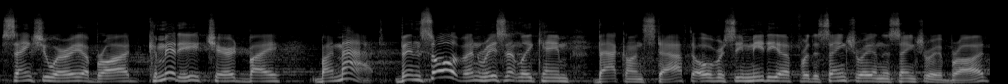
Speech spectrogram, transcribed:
Sanctuary Abroad committee chaired by by Matt. Ben Sullivan recently came back on staff to oversee media for the sanctuary and the sanctuary abroad.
